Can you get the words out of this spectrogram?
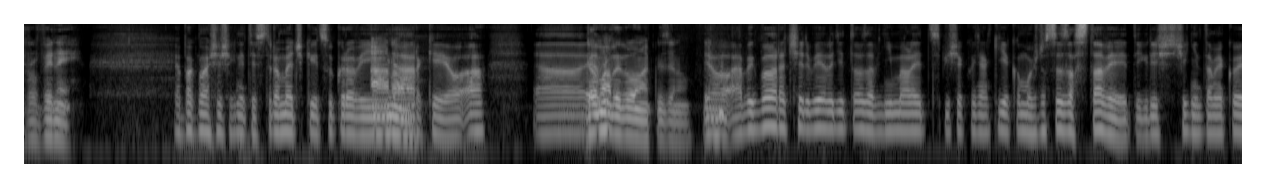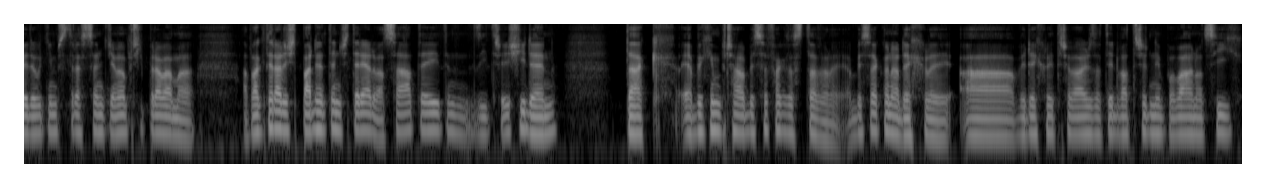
roviny. A pak máš všechny ty stromečky, cukroví, ano. dárky, jo, a Uh, Doma bych, by bylo naklizeno. Jo, a já bych byl radši, kdyby lidi to zavnímali spíš jako nějaký jako možnost se zastavit, i když všichni tam jako jedou tím stresem, těma přípravama. A pak teda, když spadne ten 24. ten zítřejší den, tak já bych jim přál, aby se fakt zastavili, aby se jako nadechli a vydechli třeba až za ty dva, tři dny po Vánocích,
